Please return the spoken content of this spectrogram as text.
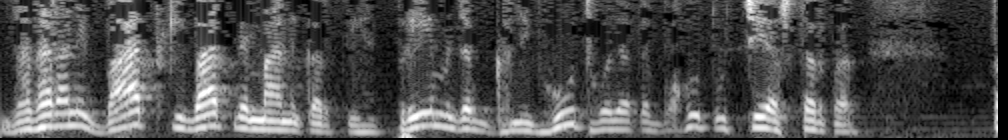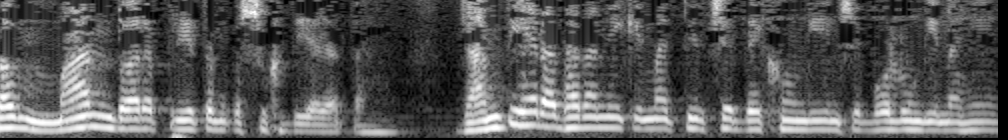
राधा रानी बात की बात में मान करती हैं। प्रेम जब घनीभूत हो जाता है, बहुत उच्चे स्तर पर, तब मान द्वारा प्रियतम को सुख दिया जाता है। जानती है राधा रानी कि मैं तिरछे देखूँगी, इनसे बोलूँगी नहीं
